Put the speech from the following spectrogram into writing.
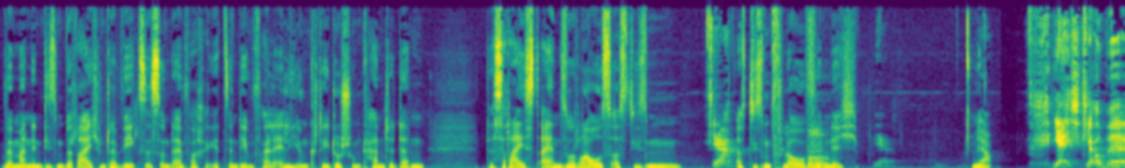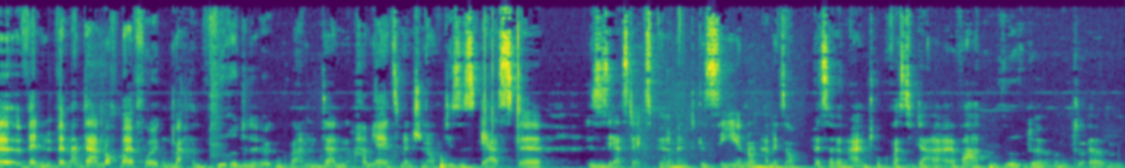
Wenn man in diesem Bereich unterwegs ist und einfach jetzt in dem Fall Ellie und Credo schon kannte, dann das reißt einen so raus aus diesem, ja. aus diesem Flow, mhm. finde ich. Ja. Ja. Ja, ich glaube, wenn, wenn man da nochmal Folgen machen würde irgendwann, dann haben ja jetzt Menschen auch dieses erste, dieses erste Experiment gesehen und haben jetzt auch besseren Eindruck, was sie da erwarten würde und ähm,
